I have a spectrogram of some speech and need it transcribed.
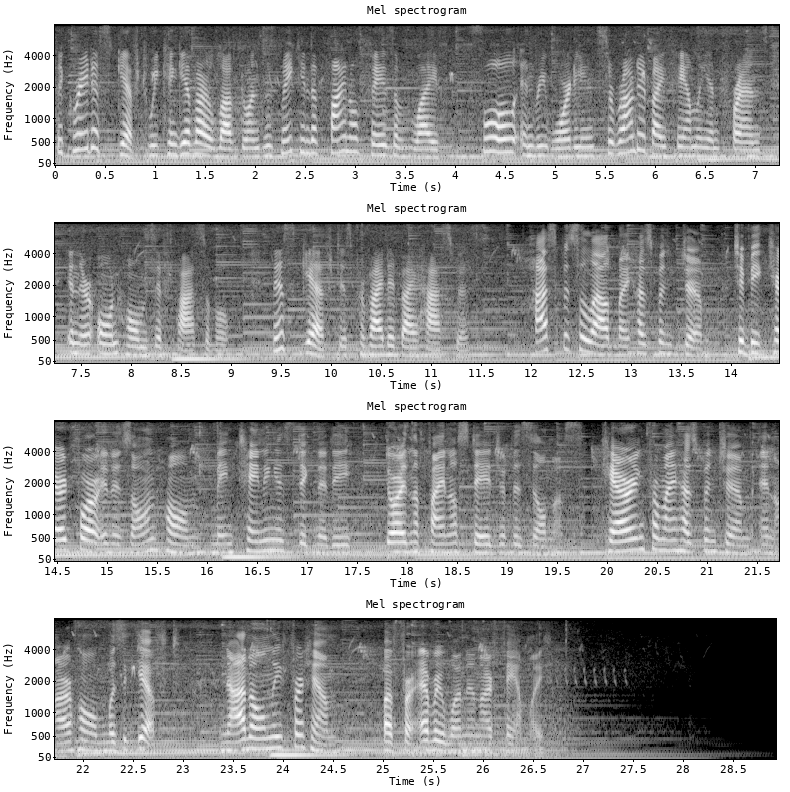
The greatest gift we can give our loved ones is making the final phase of life full and rewarding, surrounded by family and friends in their own homes if possible. This gift is provided by hospice. Hospice allowed my husband Jim to be cared for in his own home, maintaining his dignity during the final stage of his illness. Caring for my husband Jim in our home was a gift, not only for him, but for everyone in our family.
